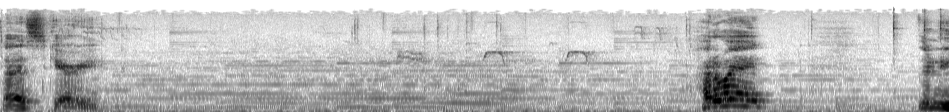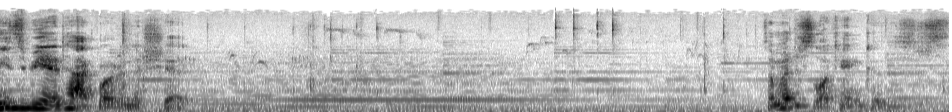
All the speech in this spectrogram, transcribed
That is scary. How do I... There needs to be an attack mode in this shit. So am I just looking? Because just...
